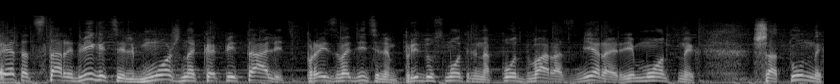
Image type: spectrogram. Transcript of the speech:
Этот старый двигатель можно капиталить. Производителям предусмотрено по два размера ремонтных шатунных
